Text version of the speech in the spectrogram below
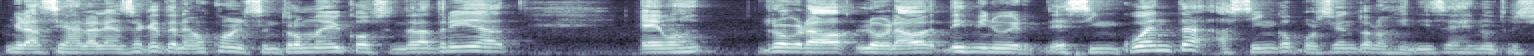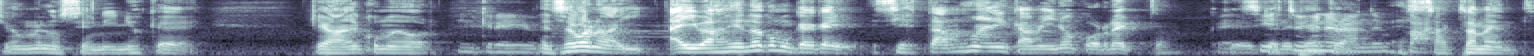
gracias a la alianza que tenemos con el Centro Médico Docente de la Trinidad, hemos logrado, logrado disminuir de 50 a 5% los índices de nutrición en los 100 niños que, que van al comedor. Increíble. Entonces, bueno, ahí, ahí vas viendo como que, ok, si estamos en el camino correcto. Ok, que- sí que- estoy generando impacto. Exactamente.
